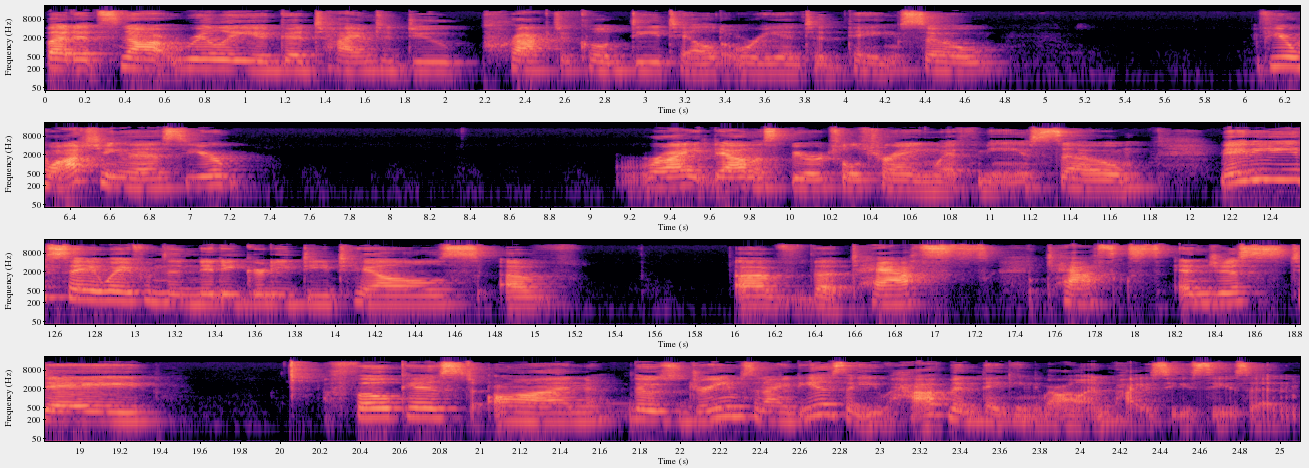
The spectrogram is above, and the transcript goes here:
but it's not really a good time to do practical, detailed oriented things. So if you're watching this, you're right down the spiritual train with me. So maybe stay away from the nitty gritty details of of the tasks tasks and just stay focused on those dreams and ideas that you have been thinking about in Pisces season.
